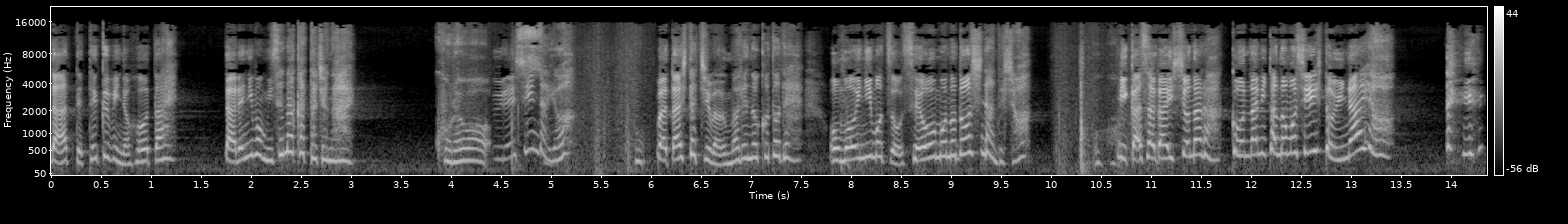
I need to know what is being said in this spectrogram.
だって手首の包帯誰にも見せなかったじゃない。これは。嬉しいんだよ私たちは生まれのことで重い荷物を背負う者同士なんでしょ？ミカサが一緒ならこんなに頼もしい人いないよ。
